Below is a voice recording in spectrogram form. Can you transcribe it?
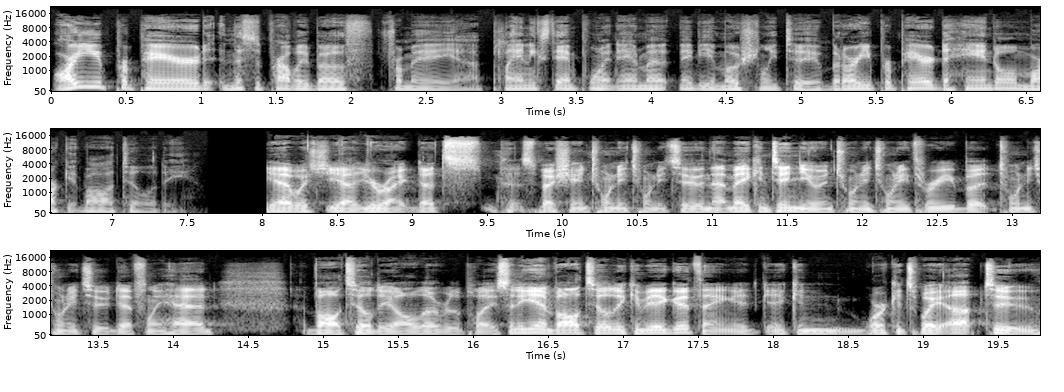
are you prepared? And this is probably both from a uh, planning standpoint and maybe emotionally too, but are you prepared to handle market volatility? Yeah, which yeah, you're right. That's especially in 2022, and that may continue in 2023. But 2022 definitely had volatility all over the place. And again, volatility can be a good thing. It, it can work its way up too.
